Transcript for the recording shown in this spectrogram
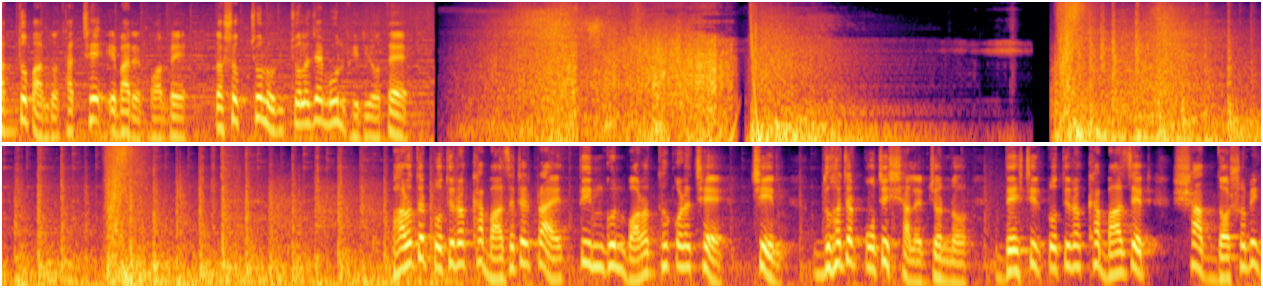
আদ্যপান্ত থাকছে এবারের পর্বে। দর্শক, চলুন, চলে যায় মূল ভিডিওতে। ভারতের প্রতিরক্ষা বাজেটের প্রায় তিন গুণ বরাদ্দ করেছে চীন। দু হাজার পঁচিশ সালের জন্য দেশটির প্রতিরক্ষা বাজেট সাত দশমিক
